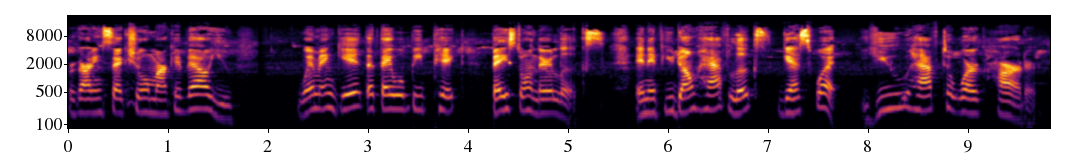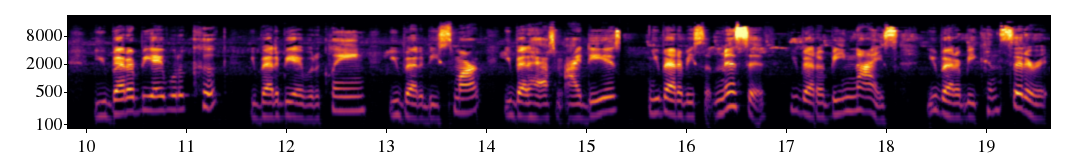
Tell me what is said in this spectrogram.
regarding sexual market value. Women get that they will be picked based on their looks. And if you don't have looks, guess what? You have to work harder. You better be able to cook. You better be able to clean. You better be smart. You better have some ideas. You better be submissive. You better be nice. You better be considerate.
